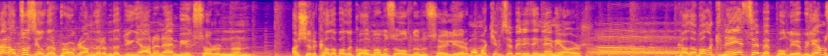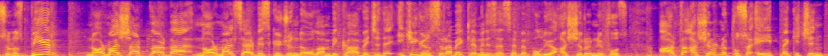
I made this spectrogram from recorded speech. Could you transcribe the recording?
Ben 30 yıldır programlarımda dünyanın en büyük sorununun aşırı kalabalık olmamız olduğunu söylüyorum ama kimse beni dinlemiyor. Kalabalık neye sebep oluyor biliyor musunuz? Bir, normal şartlarda normal servis gücünde olan bir kahvecide iki gün sıra beklemenize sebep oluyor. Aşırı nüfus. Artı aşırı nüfusu eğitmek için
